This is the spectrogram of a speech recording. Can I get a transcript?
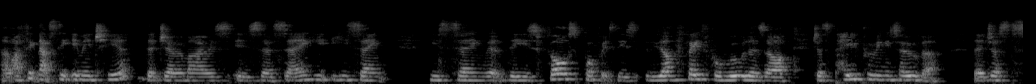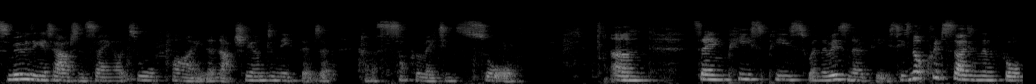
Um, I think that's the image here that Jeremiah is is uh, saying. He, he's saying he's saying that these false prophets, these, these unfaithful rulers are just papering it over. They're just smoothing it out and saying, oh, it's all fine. And actually underneath there's a kind of suppurating sore. Um, saying peace, peace when there is no peace. He's not criticizing them for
